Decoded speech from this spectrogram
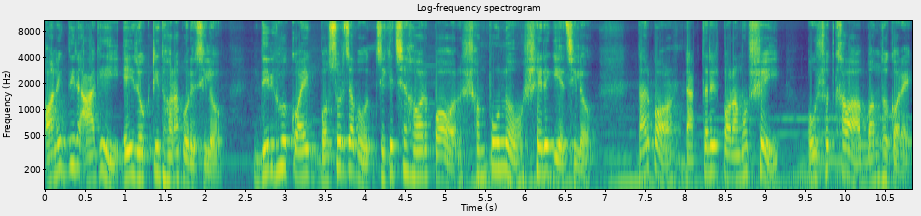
অনেকদিন আগেই এই রোগটি ধরা পড়েছিল। দীর্ঘ কয়েক বছর যাবৎ চিকিৎসা হওয়ার পর সম্পূর্ণ সেরে গিয়েছিল। তারপর ডাক্তারের পরামর্শেই ঔষধ খাওয়া বন্ধ করে।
